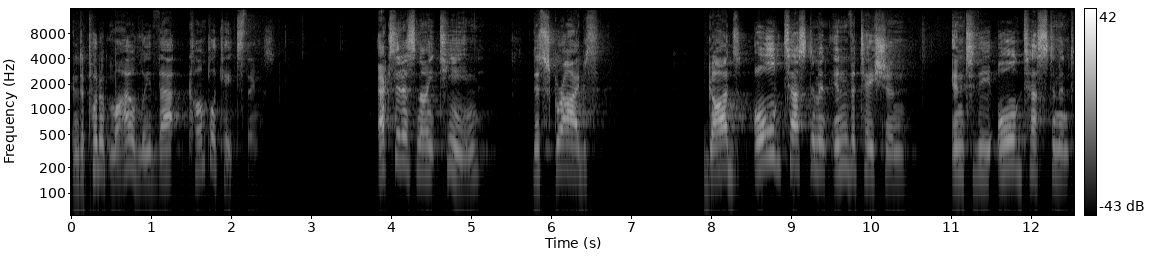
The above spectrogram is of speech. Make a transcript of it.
And to put it mildly, that complicates things. Exodus 19 describes God's Old Testament invitation into the Old Testament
